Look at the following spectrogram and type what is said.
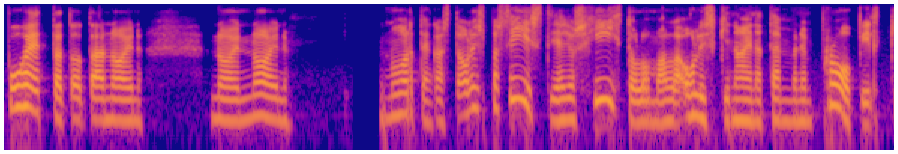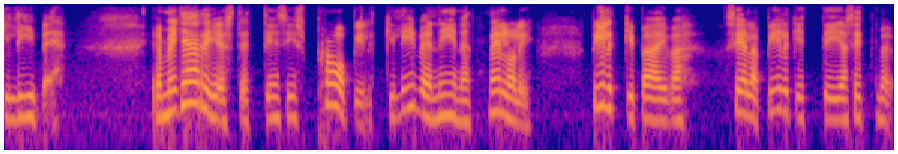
puhetta tota noin, noin, noin nuorten kanssa, olisipa siistiä, jos hiihtolomalla olisikin aina tämmöinen pro-pilkki live. Ja me järjestettiin siis pro-pilkki live niin, että meillä oli pilkkipäivä, siellä pilkittiin ja sitten me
